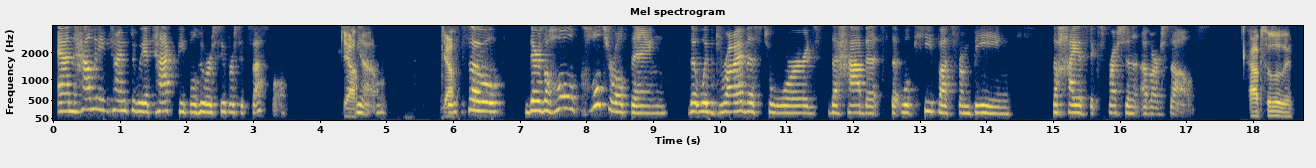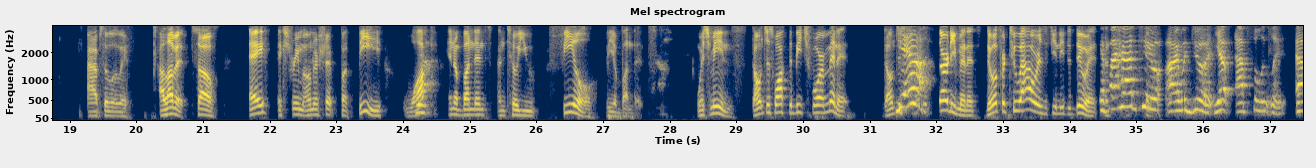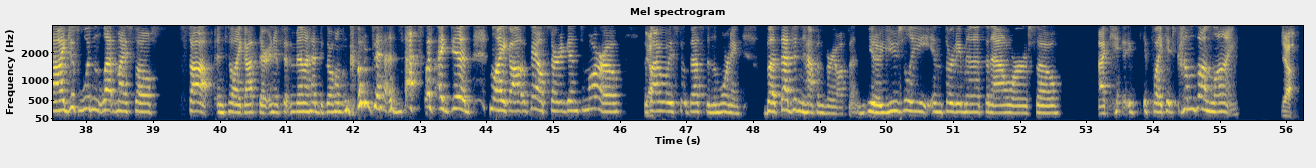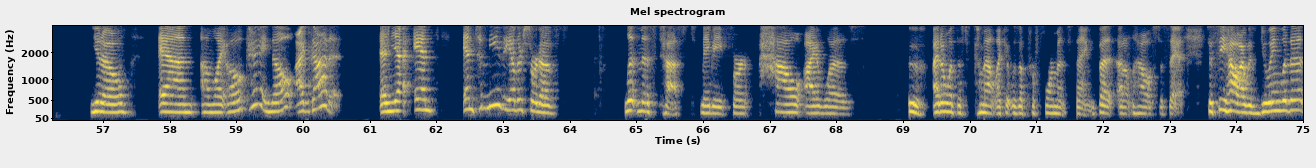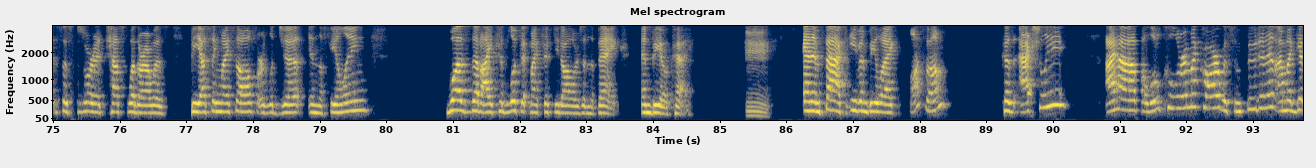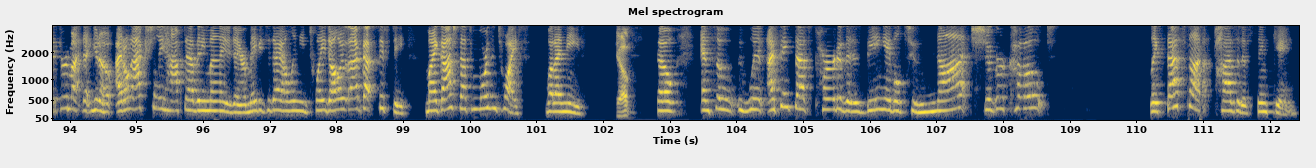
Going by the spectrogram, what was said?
And how many times do we attack people who are super successful? Yeah. You know, yeah. So there's a whole cultural thing that would drive us towards the habits that will keep us from being the highest expression of ourselves. Absolutely. Absolutely. I love it. So, A, extreme ownership, but B, walk yeah. in abundance until you feel the abundance, which means don't just walk the beach for a minute. Don't just yeah. 30 minutes. Do it for two hours if you need to do it. If I had to, I would do it. Yep, absolutely. And I just wouldn't let myself stop until I got there. And if it meant I had to go home and go to bed, that's what I did. I'm like, oh, okay, I'll start again tomorrow because yeah. I always feel best in the morning. But that didn't happen very often. You know, usually in 30 minutes, an hour or so, I can't, it's like it comes online. Yeah. You know, and I'm like, okay, no, I got it. And yeah, and and to me, the other sort of litmus test, maybe for how I was. Ooh, I don't want this to come out like it was a performance thing, but I don't know how else to say it. To see how I was doing with it, so sort of test whether I was BSing myself or legit in the feeling, was that I could look at my fifty dollars in the bank and be okay. Mm. And in fact, even be like, awesome. Because actually, I have a little cooler in my car with some food in it. I'm gonna get through my, you know, I don't actually have to have any money today, or maybe today I only need $20 and I've got 50. My gosh, that's more than twice what I need. Yep. So, and so when I think that's part of it is being able to not sugarcoat, like that's not positive thinking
